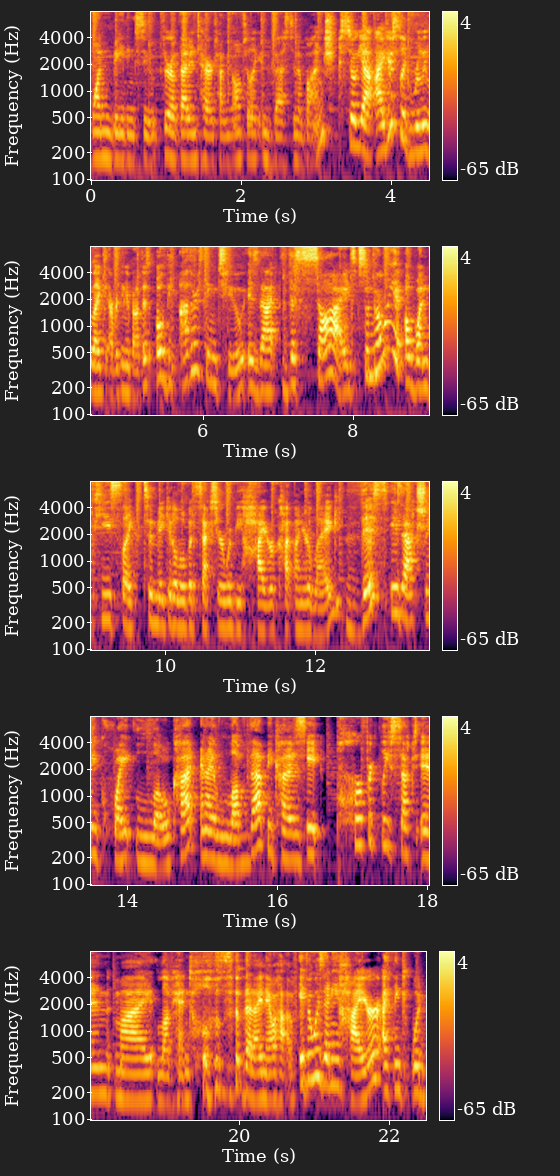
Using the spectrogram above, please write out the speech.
one bathing suit throughout that entire time. You don't have to like invest in a bunch. So yeah, I just like really liked everything about this. Oh, the other thing too is that the sides, so normally a one piece like to make it a little bit sexier would be higher cut on your leg. This is actually quite low cut and I love that because it perfectly sucked in my love handles that I now have. If it was any higher, I think it would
